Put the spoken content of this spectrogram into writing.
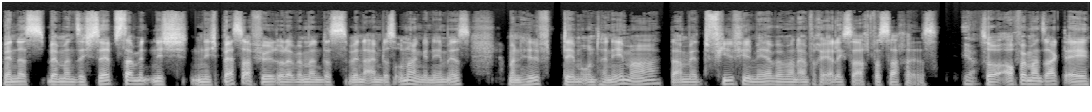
wenn das, wenn man sich selbst damit nicht, nicht besser fühlt oder wenn man das, wenn einem das unangenehm ist, man hilft dem Unternehmer damit viel, viel mehr, wenn man einfach ehrlich sagt, was Sache ist. Ja. So, auch wenn man sagt, ey,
